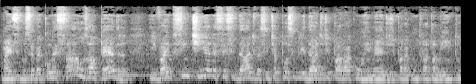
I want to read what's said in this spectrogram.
Mas você vai começar a usar a pedra e vai sentir a necessidade, vai sentir a possibilidade de parar com o remédio, de parar com o tratamento.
